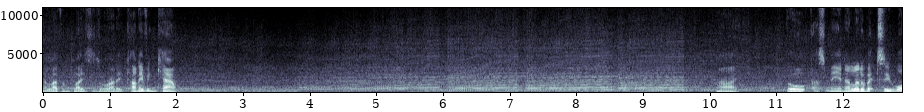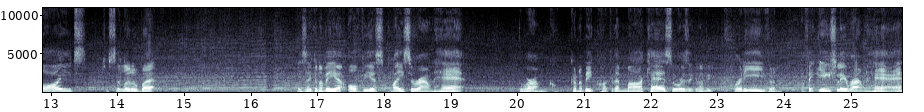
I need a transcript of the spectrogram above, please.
Eleven places already. Can't even count. Right. Oh, that's me in a little bit too wide. Just a little bit. Is there going to be an obvious place around here where I'm going to be quicker than Marquez, or is it going to be pretty even? I think usually around here,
